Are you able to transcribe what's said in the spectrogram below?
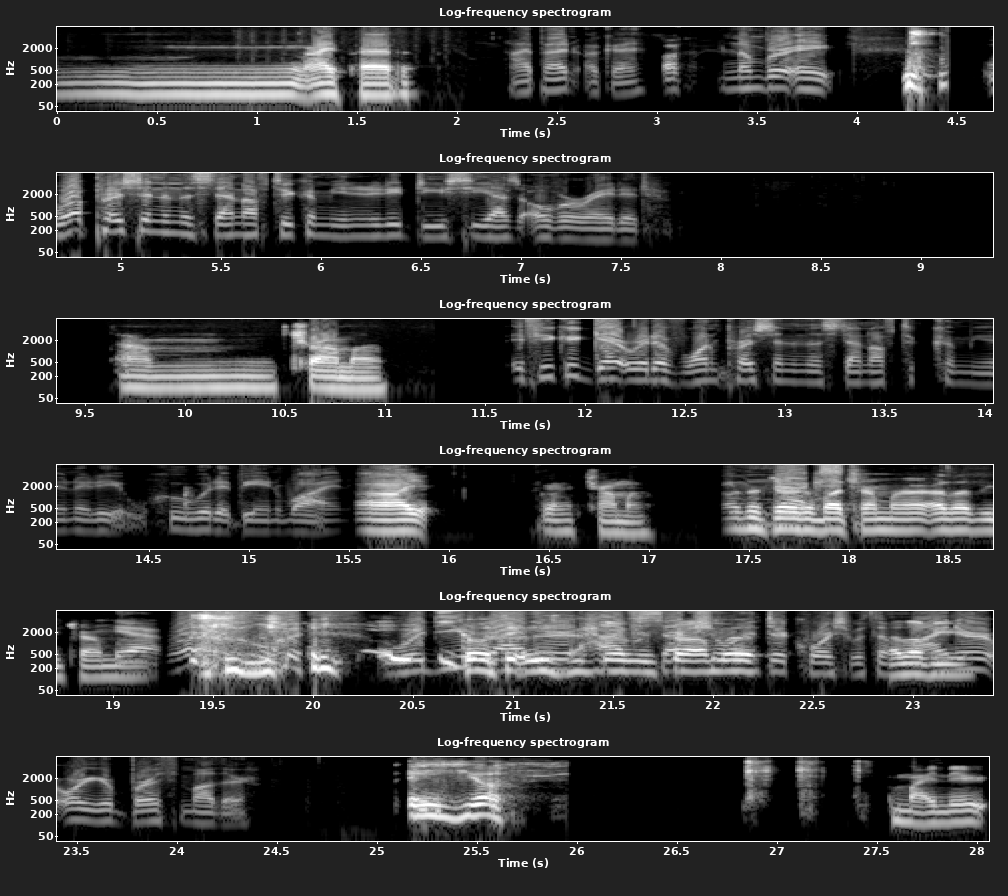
mm, iPad. iPad. Okay. Fuck. Number eight. what person in the standoff two community do you see as overrated? Um, trauma. If you could get rid of one person in the standoff two community, who would it be and why? Uh, go trauma. I was a joke about trauma. I love you, trauma. Yeah. Would you Go rather have sexual Trauma. intercourse with a love you. minor or your birth mother? Hey, yo. Minor.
